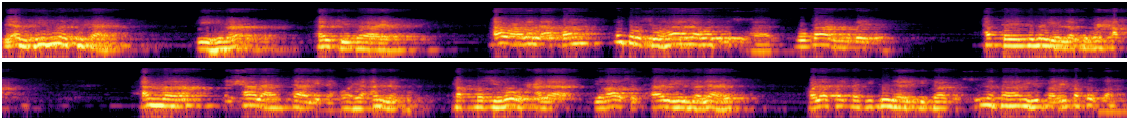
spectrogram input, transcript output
لأن فيهما كفاية. فيهما الكفاية. أو على الأقل ادرسوا هذا وادرسوا هذا وقارنوا بينهم حتى يتبين لكم الحق. أما الحالة الثالثة وهي أنكم تقتصرون على دراسة هذه المذاهب ولا تلتفتون إلى الكتاب والسنة فهذه طريقة الضلال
